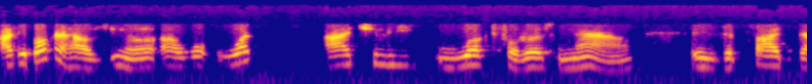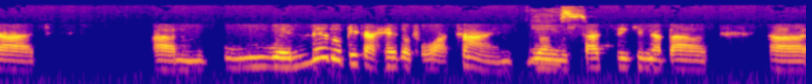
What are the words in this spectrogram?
at the Boca House, you know, uh, wh- what actually worked for us now is the fact that um, we were a little bit ahead of our time when we start thinking about uh,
